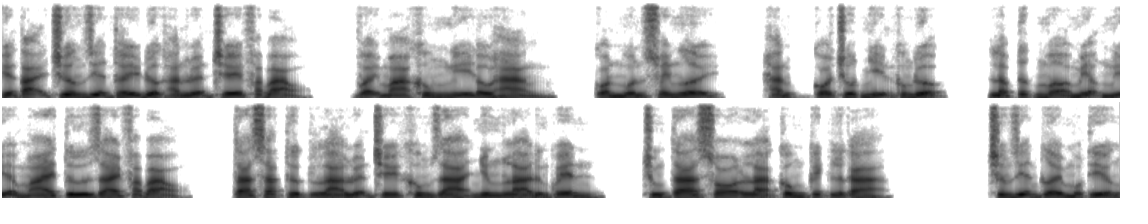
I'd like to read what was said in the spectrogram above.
hiện tại trương diễn thấy được hắn luyện chế pháp bảo, vậy mà không nghĩ đầu hàng, còn muốn xoay người, hắn có chút nhịn không được, lập tức mở miệng miệng mai tứ giai pháp bảo. Ta xác thực là luyện chế không ra, nhưng là đừng quên, chúng ta so là công kích lực à. trương diễn cười một tiếng,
